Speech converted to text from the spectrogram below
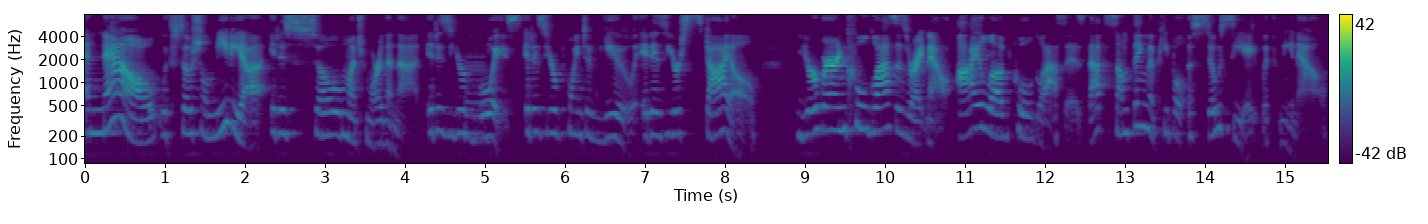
And now with social media, it is so much more than that. It is your mm. voice, it is your point of view, it is your style. You're wearing cool glasses right now. I love cool glasses. That's something that people associate with me now.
